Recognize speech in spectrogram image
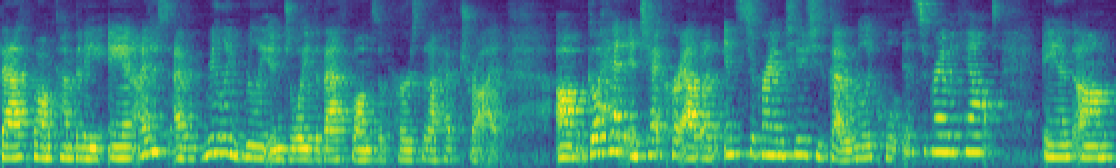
bath bomb company and I just, I've really, really enjoyed the bath bombs of hers that I have tried. Um, go ahead and check her out on Instagram too. She's got a really cool Instagram account. And um,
